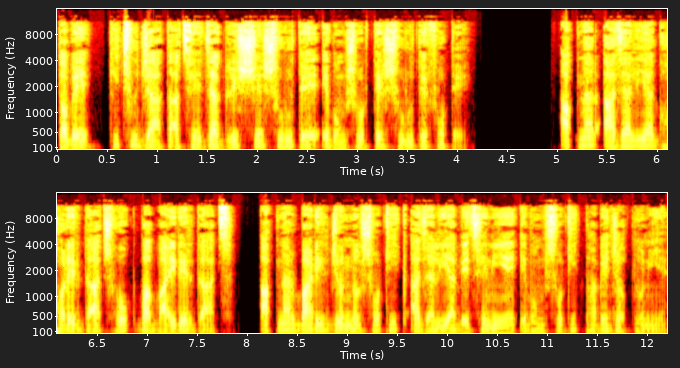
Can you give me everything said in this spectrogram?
তবে, কিছু জাত আছে যা গ্রীষ্মের শুরুতে এবং শর্তের শুরুতে ফোটে। আপনার আজালিয়া ঘরের গাছ হোক বা বাইরের গাছ আপনার বাড়ির জন্য সঠিক আজালিয়া বেছে নিয়ে এবং সঠিকভাবে যত্ন নিয়ে।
